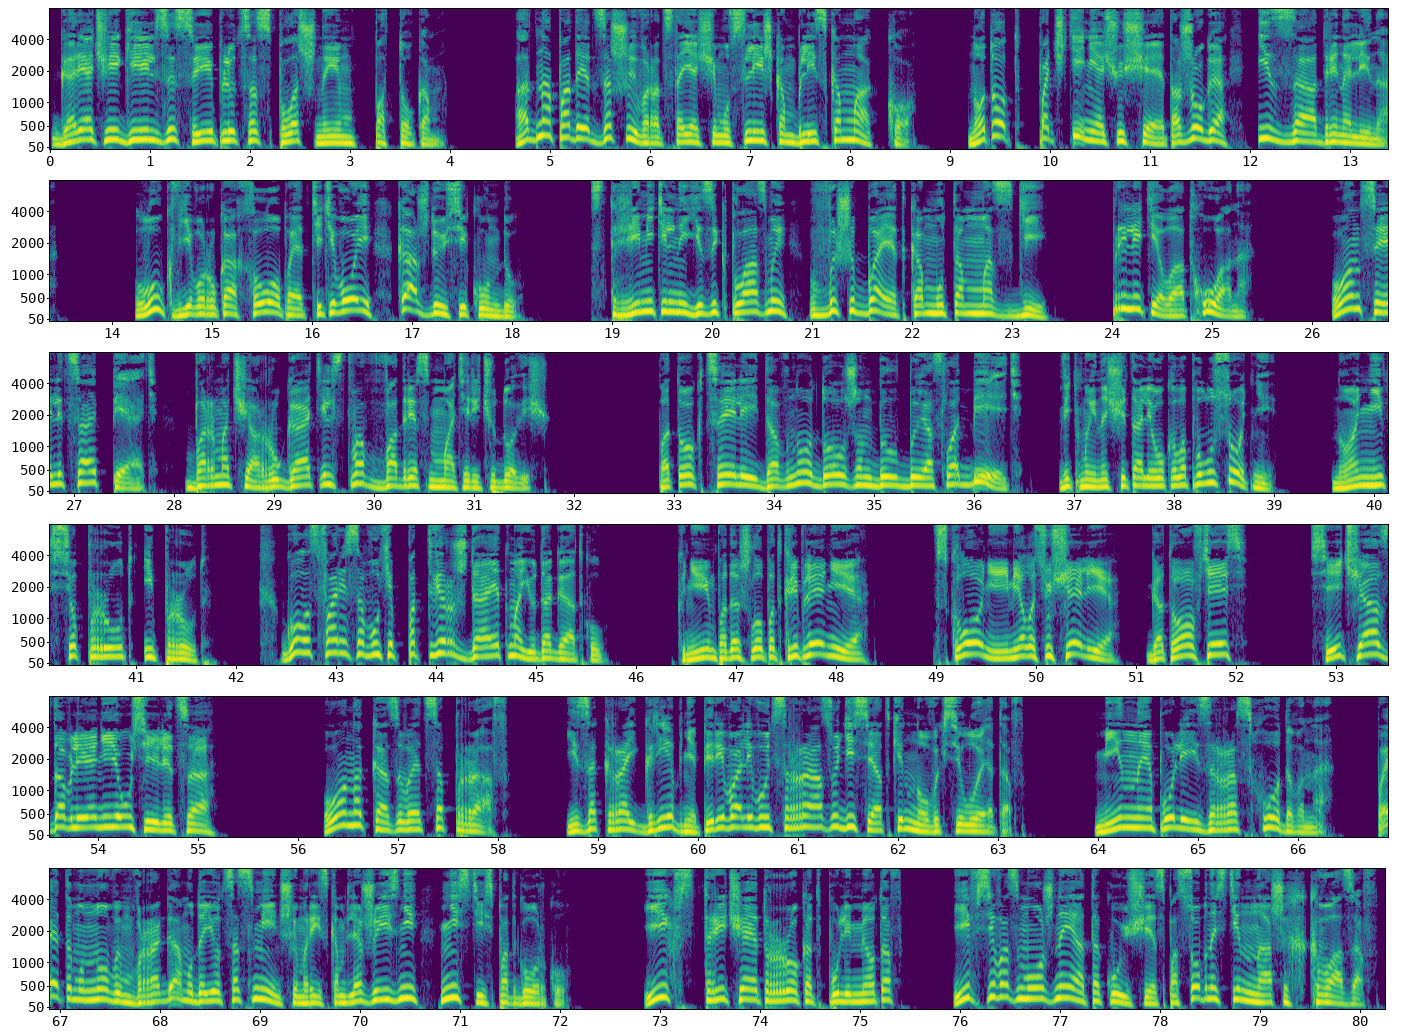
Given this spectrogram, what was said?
Горячие гильзы сыплются сплошным потоком. Одна падает за шиворот стоящему слишком близко Макко, но тот почти не ощущает ожога из-за адреналина. Лук в его руках хлопает тетивой каждую секунду. Стремительный язык плазмы вышибает кому-то мозги. Прилетело от Хуана. Он целится опять, бормоча ругательства в адрес матери чудовищ. Поток целей давно должен был бы ослабеть, ведь мы насчитали около полусотни. Но они все прут и прут. Голос Фариса в ухе подтверждает мою догадку. «К ним подошло подкрепление. В склоне имелось ущелье. Готовьтесь. Сейчас давление усилится». Он оказывается прав. И за край гребня переваливают сразу десятки новых силуэтов. Минное поле израсходовано. Поэтому новым врагам удается с меньшим риском для жизни нестись под горку. Их встречает рокот пулеметов и всевозможные атакующие способности наших квазов.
